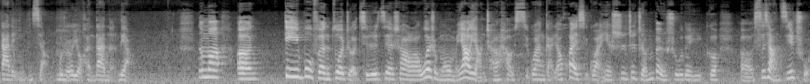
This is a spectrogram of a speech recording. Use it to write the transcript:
大的影响，或者有很大能量。那么，嗯。第一部分作者其实介绍了为什么我们要养成好习惯，改掉坏习惯，也是这整本书的一个呃思想基础。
